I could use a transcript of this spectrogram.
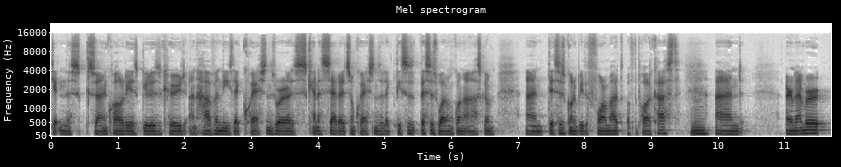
getting this sound quality as good as I could, and having these like questions where I was kind of set out some questions like this is this is what I'm going to ask him, and this is going to be the format of the podcast. Mm. And I remember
